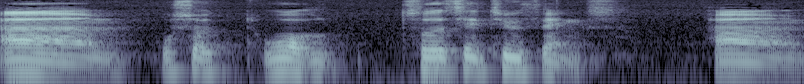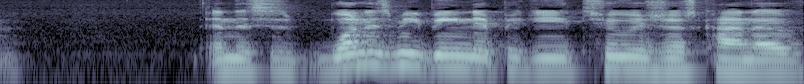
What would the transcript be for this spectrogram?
Um, so, well, so let's say two things. Um, and this is one is me being nitpicky. Two is just kind of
